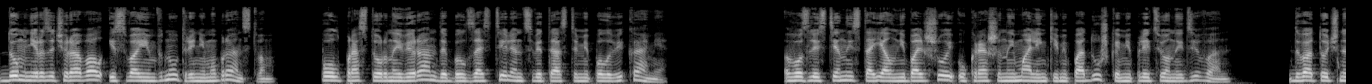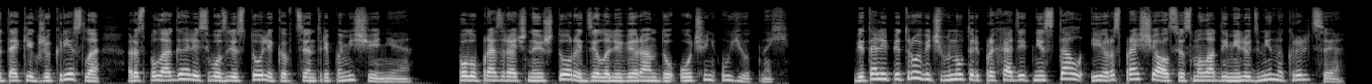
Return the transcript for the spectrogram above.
Дом не разочаровал и своим внутренним убранством. Пол просторной веранды был застелен цветастыми половиками. Возле стены стоял небольшой, украшенный маленькими подушками плетеный диван. Два точно таких же кресла располагались возле столика в центре помещения. Полупрозрачные шторы делали веранду очень уютной. Виталий Петрович внутрь проходить не стал и распрощался с молодыми людьми на крыльце.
